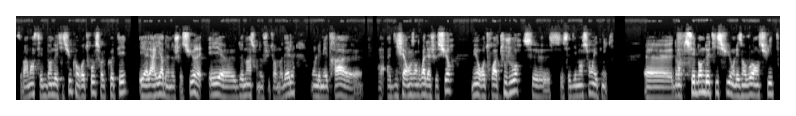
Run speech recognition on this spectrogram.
C'est vraiment cette bande de tissu qu'on retrouve sur le côté et à l'arrière de nos chaussures. Et demain, sur nos futurs modèles, on les mettra à, différents endroits de la chaussure, mais on retrouvera toujours ces dimensions ethniques. donc ces bandes de tissu, on les envoie ensuite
